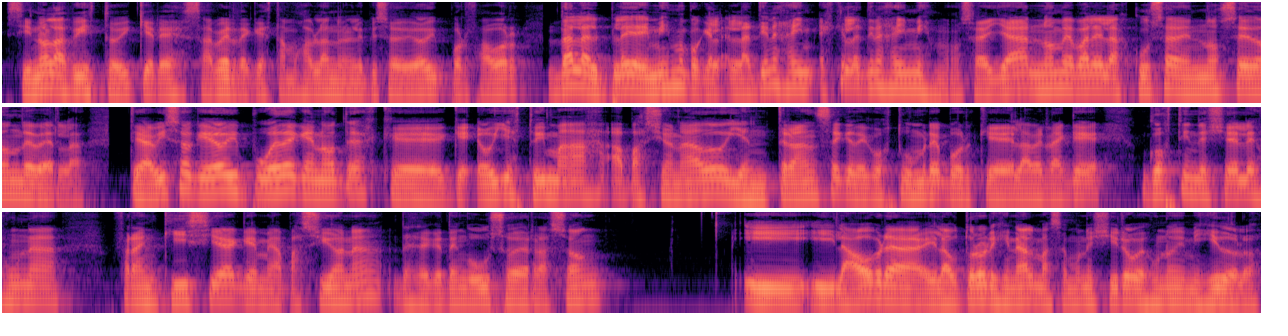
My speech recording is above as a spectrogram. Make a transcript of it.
si no la has visto y quieres saber de qué estamos hablando en el episodio de hoy, por favy, dale al play ahí mismo porque la tienes ahí, es que la tienes ahí mismo, o sea, ya no me vale la excusa de no sé dónde verla. Te aviso que hoy puede que notes que, que hoy estoy más apasionado y en trance que de costumbre porque la verdad que Ghost in the Shell es una franquicia que me apasiona desde que tengo uso de razón y, la obra, el autor original, Masamune Shiro, es uno de mis ídolos,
